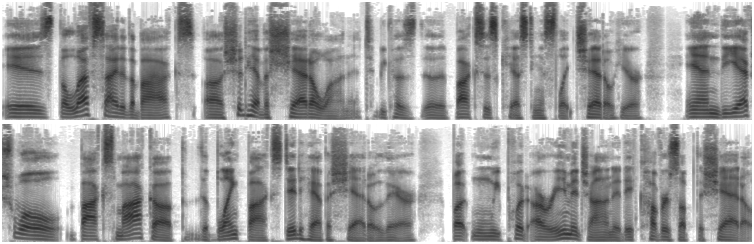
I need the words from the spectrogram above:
is the left side of the box uh, should have a shadow on it because the box is casting a slight shadow here. And the actual box mock-up, the blank box did have a shadow there, but when we put our image on it, it covers up the shadow.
